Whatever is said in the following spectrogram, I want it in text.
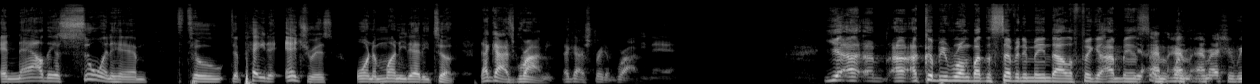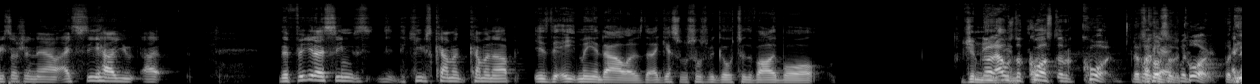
and now they're suing him to to pay the interest on the money that he took. That guy's grimy. That guy's straight up grimy, man. Yeah, I, I, I, could be wrong about the seventy million dollar figure. I mean, yeah, I'm, I'm, I'm, actually researching now. I see how you. I, the figure that seems that keeps coming coming up is the eight million dollars that I guess was supposed to go to the volleyball gymnasium. No, that was the cost of the court. That's the cost of the court. But he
